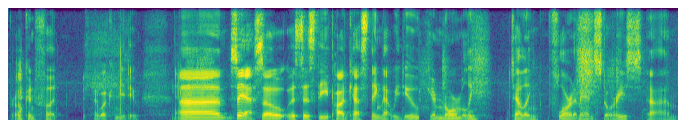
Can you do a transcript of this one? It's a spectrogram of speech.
broken foot. What can you do? Um, so yeah, so this is the podcast thing that we do. You're normally telling Florida man stories, um,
